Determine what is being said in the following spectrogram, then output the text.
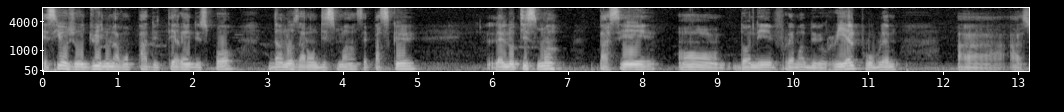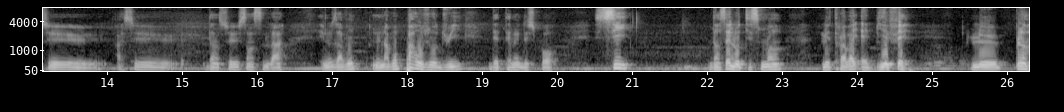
Et si aujourd'hui nous n'avons pas de terrain de sport, dans nos arrondissements, c'est parce que les lotissements passés ont donné vraiment de réels problèmes à, ce, à ce, dans ce sens-là. Et nous n'avons pas aujourd'hui des terrains de sport. Si dans ces lotissements, le travail est bien fait, le plan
